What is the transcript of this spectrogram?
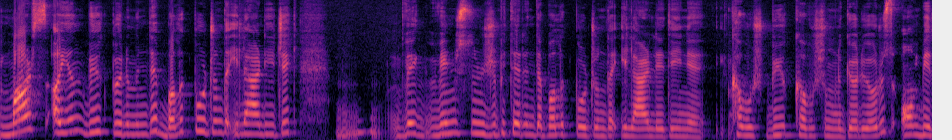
Mars ayın büyük bölümünde balık burcunda ilerleyecek ve Venüs'ün Jüpiter'in de balık burcunda ilerlediğini kavuş büyük kavuşumunu görüyoruz 11.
